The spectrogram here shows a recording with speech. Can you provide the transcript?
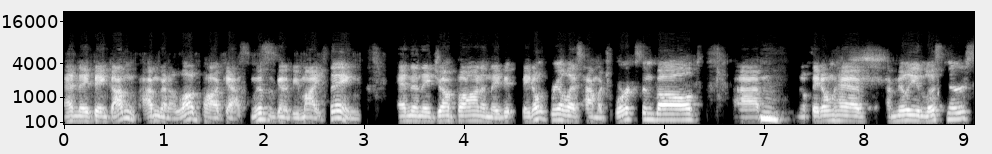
and they think I'm I'm going to love podcasting. This is going to be my thing, and then they jump on and they they don't realize how much work's involved. Um, mm. you know, if they don't have a million listeners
